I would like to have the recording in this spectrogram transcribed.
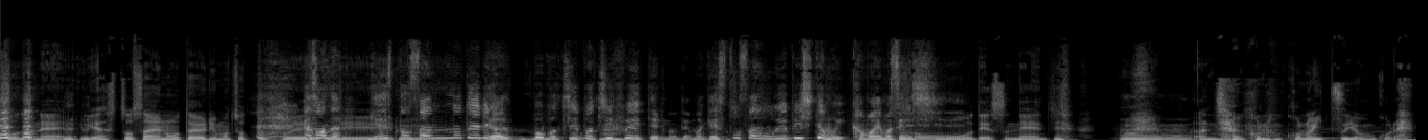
そうだね。ゲストさんへのお便りもちょっと増えてる。そうなんです。ゲストさんのお便りがぼちぼち増えてるので、まあゲストさんをお呼びしても構いませんし。そうですね。じうん。あじゃあ、この、この一通読む、これ。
